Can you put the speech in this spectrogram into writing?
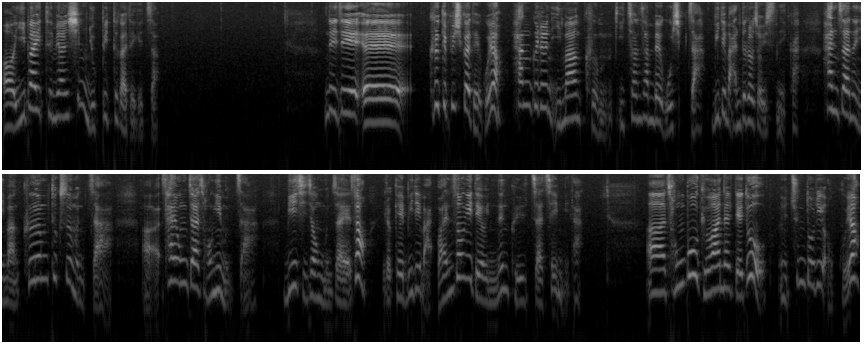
어, 2바이트면 16비트가 되겠죠. 근데 이제 에, 그렇게 표시가 되고요. 한글은 이만큼 2350자 미리 만들어져 있으니까 한자는 이만큼 특수문자, 어, 사용자 정의 문자, 미지정 문자에서 이렇게 미리 완성이 되어 있는 글자체입니다. 어, 정보 교환할 때도 충돌이 없고요.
